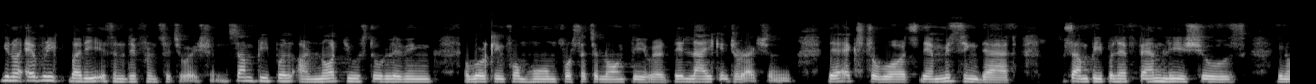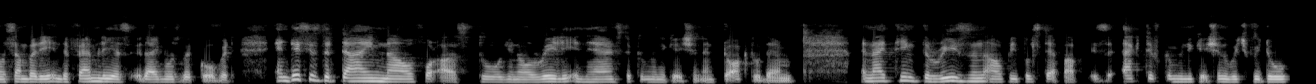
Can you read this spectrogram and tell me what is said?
you know, everybody is in a different situation. Some people are not used to living, working from home for such a long period. They like interaction. They're extroverts. They're missing that. Some people have family issues you know somebody in the family is diagnosed with covid. And this is the time now for us to you know really enhance the communication and talk to them. And i think the reason our people step up is active communication which we do.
